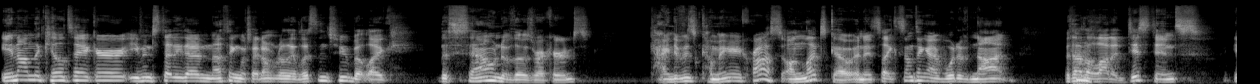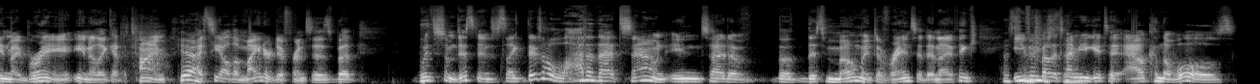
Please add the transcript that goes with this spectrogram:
in on the Kill Taker, even Steady Diet of Nothing, which I don't really listen to, but like the sound of those records kind of is coming across on Let's Go, and it's like something I would have not without a hmm. lot of distance in my brain. You know, like at the time, Yeah. I see all the minor differences, but with some distance, it's like there's a lot of that sound inside of the this moment of Rancid, and I think even by the time you get to Out Come the Wolves,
